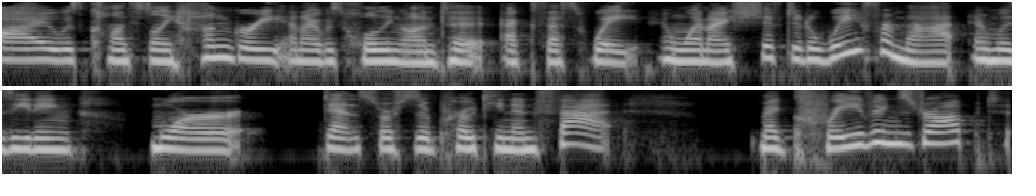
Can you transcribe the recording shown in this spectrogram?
I was constantly hungry and I was holding on to excess weight. And when I shifted away from that and was eating more dense sources of protein and fat, my cravings dropped.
